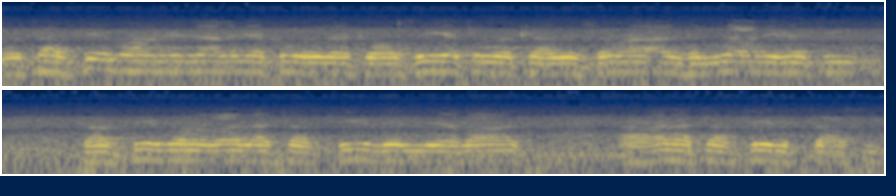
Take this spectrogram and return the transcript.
وترتيبهم إذا لم يكن هناك وصية وكان سواء في المعرفة ترتيبهم على ترتيب الميراث أو على ترتيب التعصيب.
